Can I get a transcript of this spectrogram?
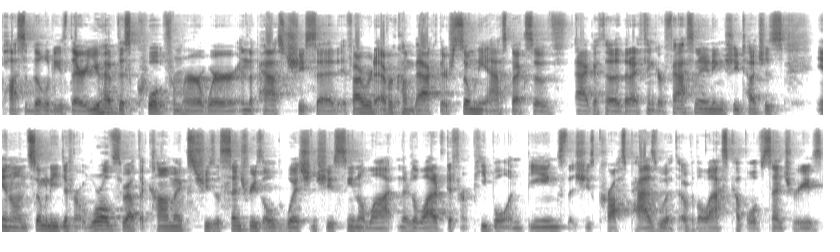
possibilities there. You have this quote from her where in the past she said, If I were to ever come back, there's so many aspects of Agatha that I think are fascinating. She touches in on so many different worlds throughout the comics. She's a centuries old witch and she's seen a lot. And there's a lot of different people and beings that she's crossed paths with over the last couple of centuries.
